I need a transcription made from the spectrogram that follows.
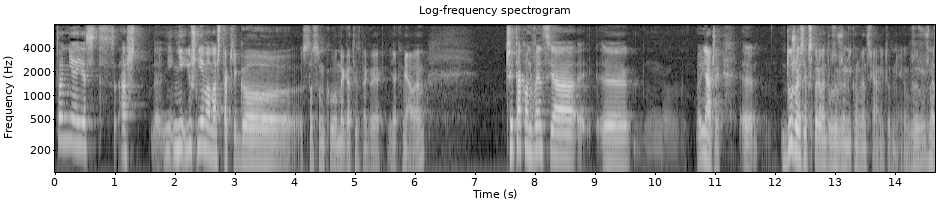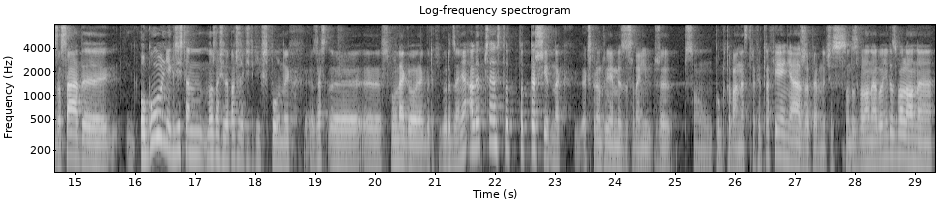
to nie jest aż. Nie, nie, już nie mam aż takiego stosunku negatywnego, jak, jak miałem. Czy ta konwencja. Yy, inaczej. Yy, Dużo jest eksperymentów z różnymi konwencjami turniejów, różne zasady. Ogólnie gdzieś tam można się dopatrzeć jakichś takich wspólnych, e, e, wspólnego jakby takiego rdzenia, ale często to też jednak eksperymentujemy z zasadami, że są punktowane strefy trafienia, że pewne ciosy są dozwolone albo niedozwolone.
